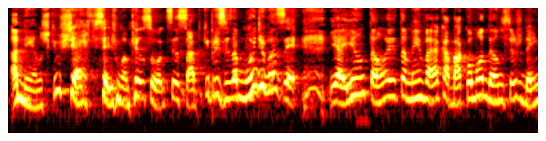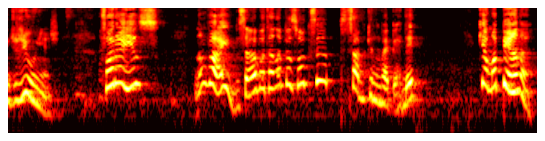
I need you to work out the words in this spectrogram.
A menos que o chefe seja uma pessoa que você sabe que precisa muito de você. E aí, então, ele também vai acabar acomodando seus dentes de unhas. Fora isso, não vai. Você vai botar na pessoa que você sabe que não vai perder. Que é uma pena.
